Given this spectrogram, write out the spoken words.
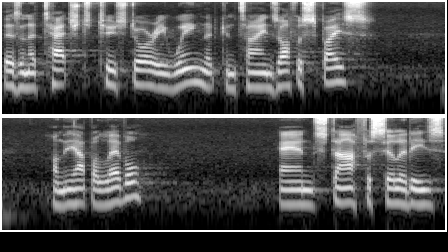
There's an attached two-storey wing that contains office space on the upper level and staff facilities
